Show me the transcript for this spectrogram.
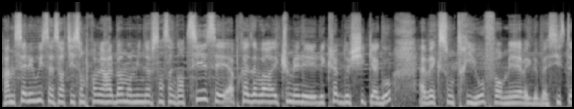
Ramsey Lewis a sorti son premier album en 1956 et après avoir écumé les, clubs de Chicago avec son trio formé avec le bassiste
